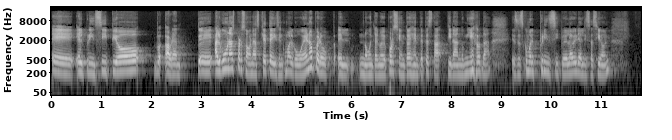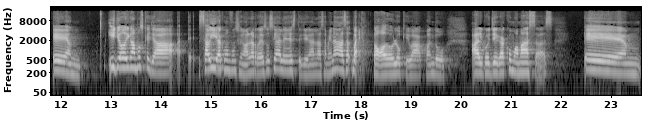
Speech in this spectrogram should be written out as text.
eh, el principio, habrán eh, algunas personas que te dicen como algo bueno, pero el 99% de gente te está tirando mierda. Ese es como el principio de la viralización. Eh, y yo digamos que ya sabía cómo funcionaban las redes sociales, te llegan las amenazas, bueno, todo lo que va cuando algo llega como a masas. Em,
